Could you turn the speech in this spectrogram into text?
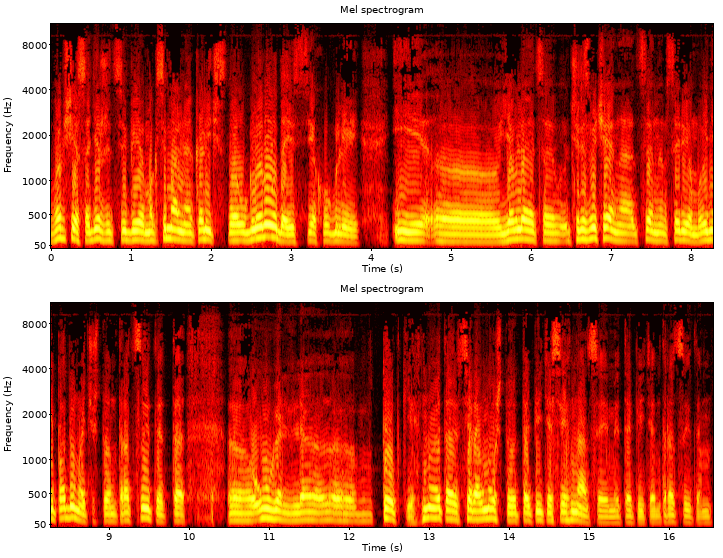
вообще содержит в себе максимальное количество углерода из всех углей и э, является чрезвычайно ценным сырьем. Вы не подумайте, что антрацит это э, уголь для э, топки. Но это все равно, что топить ассигнациями, топить антрацитом.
